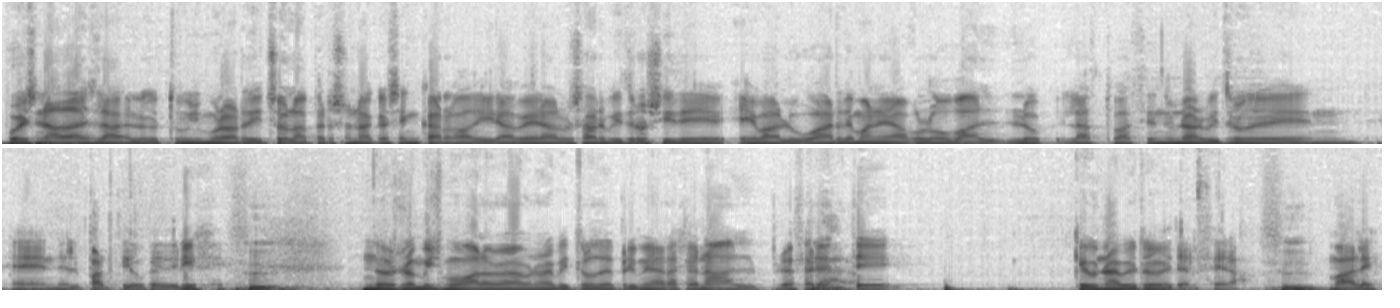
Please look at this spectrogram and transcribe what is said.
Pues nada, es la- tú mismo lo has dicho, la persona que se encarga de ir a ver a los árbitros y de evaluar de manera global lo- la actuación de un árbitro en, en el partido que dirige. No es lo mismo valorar a un árbitro de primera regional, preferente, que un árbitro de tercera, ¿vale?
